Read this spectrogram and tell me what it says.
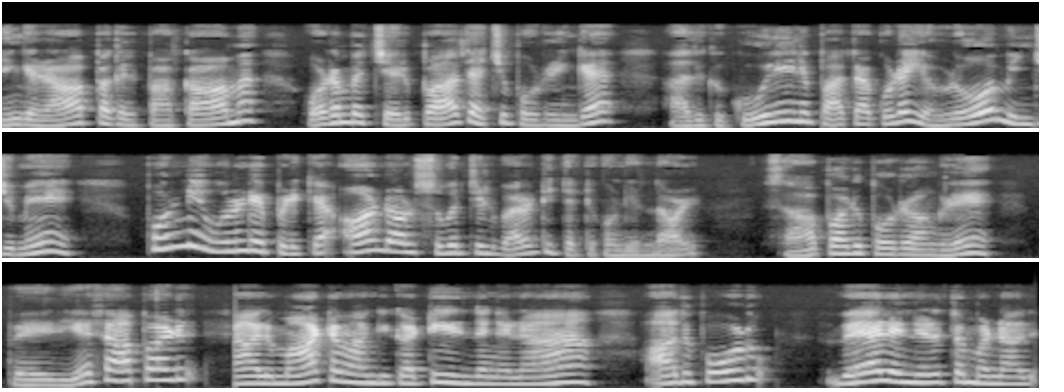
நீங்கள் ராப்பகல் பார்க்காம உடம்ப செருப்பாக தைச்சி போடுறீங்க? அதுக்கு கூலின்னு பார்த்தா கூட எவ்வளோ மிஞ்சுமே. பொன்னி உருண்டை பிடிக்க ஆண்டாள் சுவற்றில் வரட்டி தட்டு கொண்டிருந்தாள். சாப்பாடு போடுறாங்களே பெரிய சாப்பாடு. நாலு மாட்டை வாங்கி கட்டியிருந்தேங்கன்னா அது போடும். வேலை நிறுத்தம் பண்ணாது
